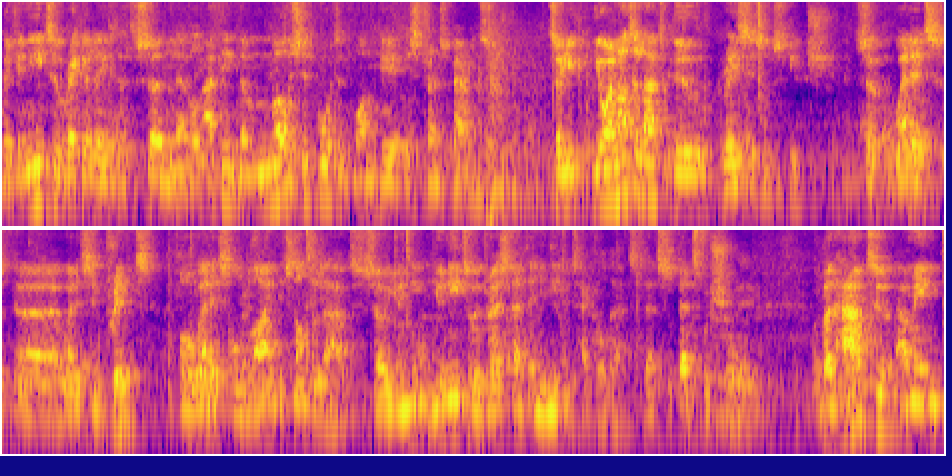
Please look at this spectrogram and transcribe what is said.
but you need to regulate it at a certain level. I think the most important one here is transparency. So you, you are not allowed to do racism speech. So whether it's, uh, whether it's in print or whether it's online, it's not allowed. So you need, you need to address that and you need to tackle that. That's, that's for sure. But how to, I mean,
